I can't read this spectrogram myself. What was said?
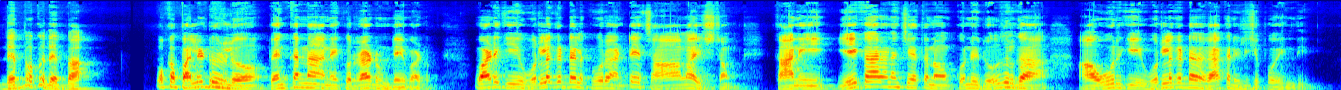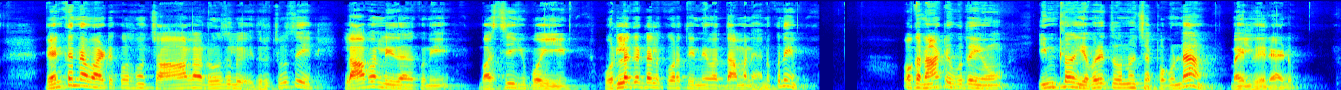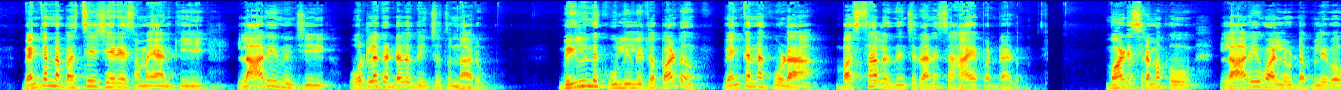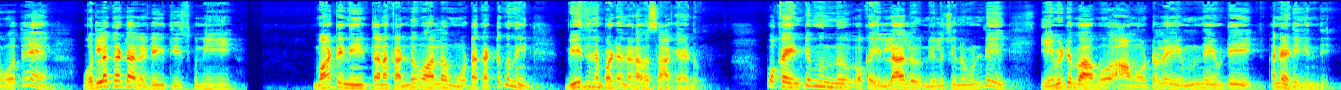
దెబ్బకు దెబ్బ. ఒక పల్లెటూరులో వెంకన్న అనే కుర్రాడు ఉండేవాడు. వాడికి ఉర్లగడ్డల కూర అంటే చాలా ఇష్టం. కానీ ఏ కారణం చేతనో కొన్ని రోజులుగా ఆ ఊరికి ఉర్లగడ్డల రాక నిలిచిపోయింది. వెంకన్న వాటి కోసం చాలా రోజులు ఎదురుచూసి లాభం లేదనుకుని బస్తీకి పోయి ఉర్లగడ్డల కూర తిని వద్దామని అనుకుని ఒకనాటి ఉదయం ఇంట్లో ఎవరితోనూ చెప్పకుండా బయలుదేరాడు. వెంకన్న బస్తీ చేరే సమయానికి లారీ నుంచి ఉర్లగడ్డలు దించుతున్నారు. మిగిలిన కూలీలతో పాటు వెంకన్న కూడా బస్తాలు దించడానికి సహాయపడ్డాడు. వాడి శ్రమకు లారీ వాళ్ళు డబ్బులు ఇవ్వబోతే ఉర్లగడ్డలు అడిగి తీసుకుని వాటిని తన కండువాల్లో మూట కట్టుకుని వీధిని పడి నడవసాగాడు. ఒక ఇంటి ముందు ఒక ఇల్లాలు నిలుచుని ఉండి ఏమిటి బాబు ఆ మూటలో ఏముంది ఏమిటి అని అడిగింది.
